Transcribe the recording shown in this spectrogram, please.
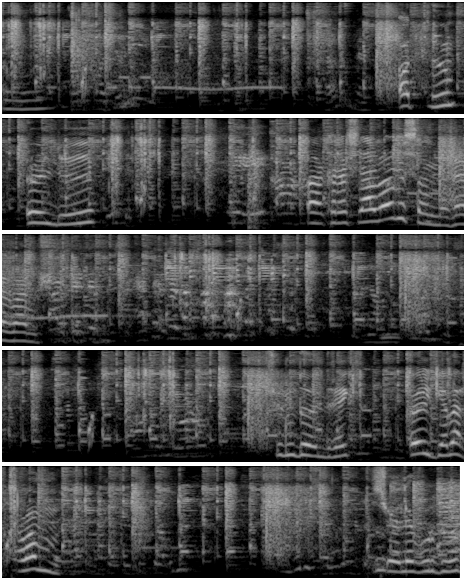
Hmm. Attım. Öldü. Arkadaşlar var mı sende? He varmış. Şunu da öldürek. Öl geber tamam mı? Şöyle vurdum.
